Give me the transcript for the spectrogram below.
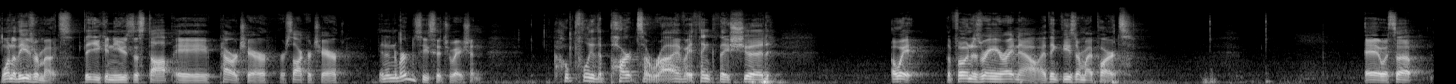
one of these remotes that you can use to stop a power chair or soccer chair in an emergency situation. Hopefully the parts arrive. I think they should. Oh wait, the phone is ringing right now. I think these are my parts. Hey, what's up?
